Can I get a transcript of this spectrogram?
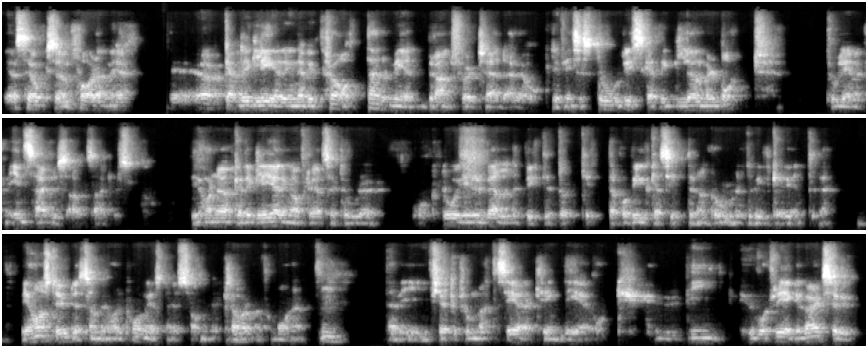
Jag ser också en fara med ökad reglering när vi pratar med branschföreträdare och det finns en stor risk att vi glömmer bort problemet med insiders och outsiders. Vi har en ökad reglering av flera sektorer och då är det väldigt viktigt att titta på vilka sitter runt bordet och vilka är inte det. Vi har en studie som vi håller på med just nu som är klar om ett månader mm. där vi försöker problematisera kring det och hur, vi, hur vårt regelverk ser ut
